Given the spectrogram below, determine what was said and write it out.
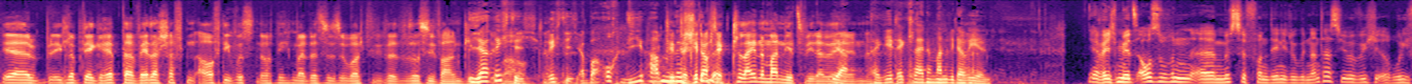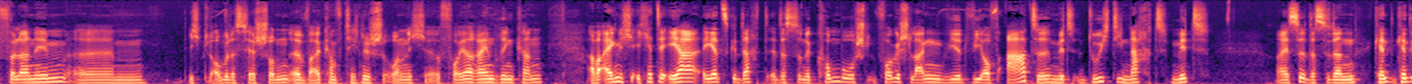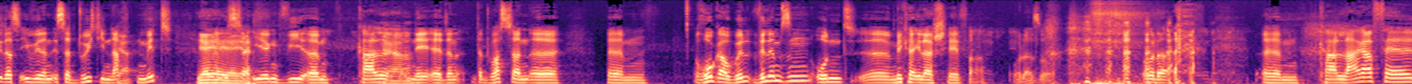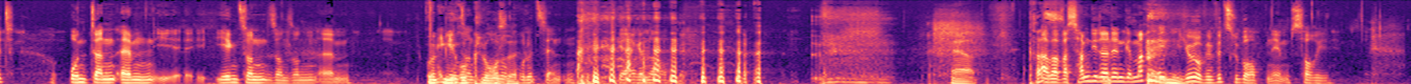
Ja, ich glaube, der gräbt da Wählerschaften auf, die wussten noch nicht mal, dass es überhaupt sowas wie Wahlen gibt. Ja, richtig, überhaupt. richtig. Aber auch die haben da, eine Da Stimme. geht auch der kleine Mann jetzt wieder wählen. Ja, da geht der kleine Mann wieder ja. wählen. Ja, wenn ich mir jetzt aussuchen äh, müsste von denen, die du genannt hast, würde ich Rudi Völler nehmen. Ähm, ich glaube, dass er schon äh, wahlkampftechnisch ordentlich äh, Feuer reinbringen kann. Aber eigentlich, ich hätte eher jetzt gedacht, dass so eine Combo vorgeschlagen wird wie auf Arte mit Durch die Nacht mit. Weißt du, dass du dann, kennt, kennt ihr das irgendwie, dann ist er durch die Nacht ja. mit. Ja, ja, dann ja. ist ja. da irgendwie ähm, Karl, Ja. nee, äh, dann, dann, du hast dann äh, ähm, Roger Will Willemsen und äh, Michaela Schäfer oder so. oder ähm, Karl Lagerfeld und dann ähm, irgend so ein, so ein, so ein ähm, Und irgend Miro so ein Klose. Pornoproduzenten. ja, genau. Ja. Krass. Aber was haben die da denn gemacht? Ey, Jojo, wen willst du überhaupt nehmen? Sorry.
